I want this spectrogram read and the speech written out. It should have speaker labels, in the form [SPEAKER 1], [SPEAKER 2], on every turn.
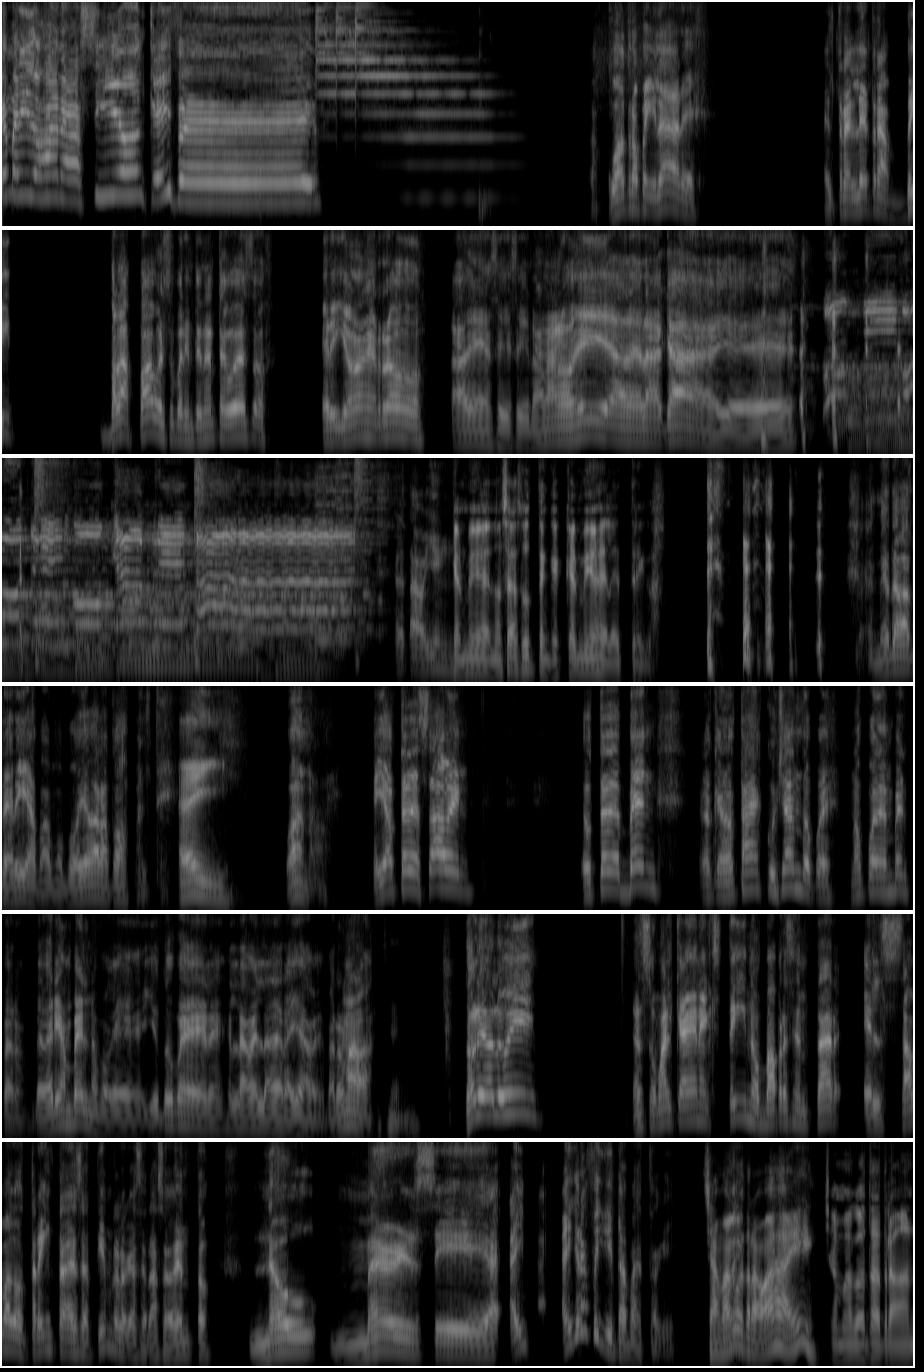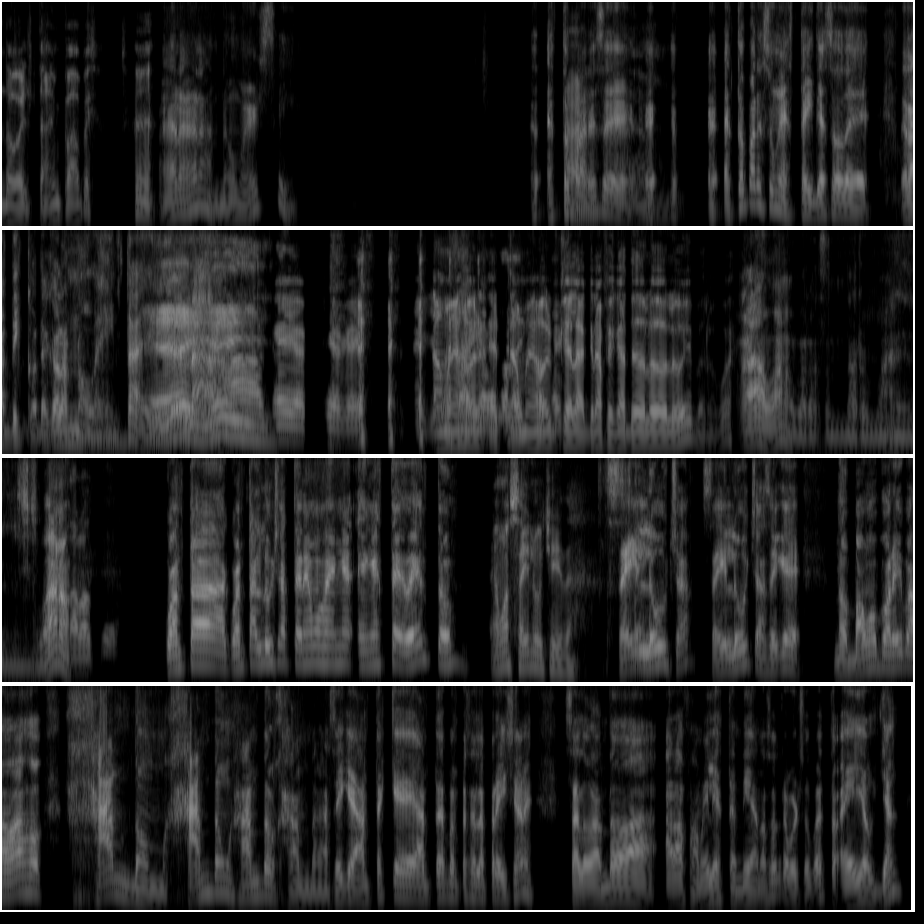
[SPEAKER 1] Bienvenidos a Nación Keife. Los cuatro pilares. El tres letras Beat. Black Power, Superintendente Hueso. Eric Johan en rojo. Está bien, sí, sí. La analogía de la calle.
[SPEAKER 2] Contigo tengo que apretar.
[SPEAKER 3] Está bien.
[SPEAKER 4] Que el mío, no se asusten, que es que el mío es eléctrico.
[SPEAKER 1] El mío es de batería, vamos, puedo llevar a todas partes.
[SPEAKER 3] Ey,
[SPEAKER 1] Bueno, y ya ustedes saben, ustedes ven, los que no están escuchando, pues no pueden ver, pero deberían vernos porque YouTube es, la verdadera llave. Pero nada, WWE en su marca NXT nos va a presentar el sábado 30 de septiembre, lo que será su evento No Mercy. Hay, hay grafiquita para esto aquí.
[SPEAKER 3] chamaco trabaja ahí.
[SPEAKER 4] Chamaco está trabajando overtime, papi.
[SPEAKER 1] Mira, mira, No Mercy. E- Esto
[SPEAKER 3] Ay,
[SPEAKER 1] parece. e- e- Esto parece un stage de eso de, de las discotecas de los 90. ahí,
[SPEAKER 3] Ey,
[SPEAKER 1] ¿verdad?
[SPEAKER 5] Ah,
[SPEAKER 4] Está mejor, está mejor que las gráficas de WWE, pero bueno.
[SPEAKER 1] Ah, bueno, pero es normal. Bueno,
[SPEAKER 5] días.
[SPEAKER 1] ¿cuántas, ¿cuántas luchas tenemos en, en este evento?
[SPEAKER 3] Tenemos seis luchitas.
[SPEAKER 1] Seis
[SPEAKER 5] Sí.
[SPEAKER 1] luchas, seis luchas, así que nos vamos por ahí para abajo. Random, random, random, random. Así que antes que antes de empezar las predicciones, saludando a, a la familia extendida de nosotros, por supuesto, a ellos, Jan,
